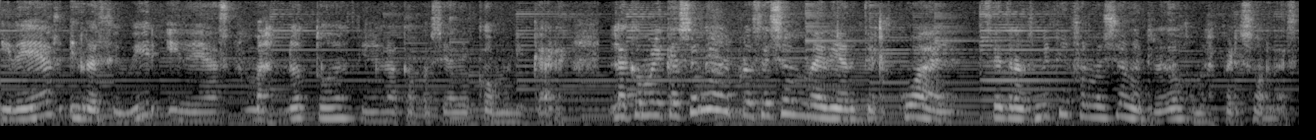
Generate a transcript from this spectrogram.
ideas y recibir ideas, mas no todas tienen la capacidad de comunicar. La comunicación es el proceso mediante el cual se transmite información entre dos o más personas.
